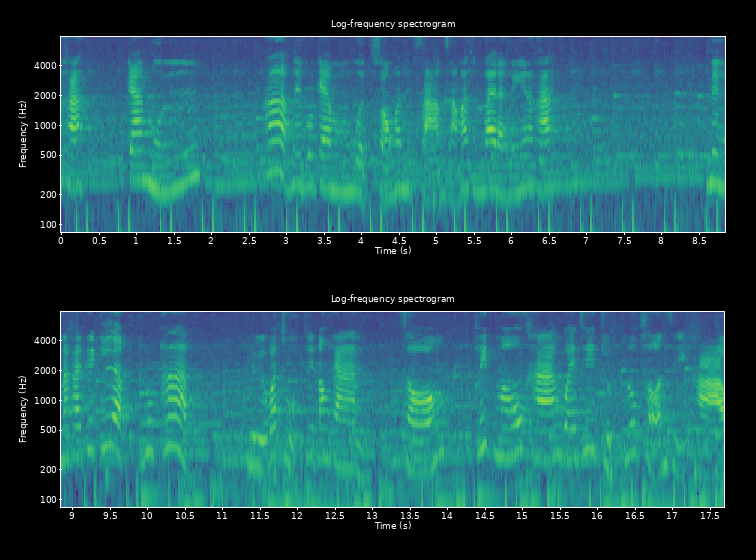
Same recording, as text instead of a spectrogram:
นะคะ การหมุนภาพในโปรแกรม Word 2013 สามารถทำได้ดังนี้นะคะ 1. นะคะ คลิกเลือกรูปภาพ หรือวัตถุที่ต้องการ 2. คลิกเมาส์ค้างไว้ที่จุดลูกศรสีขาว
